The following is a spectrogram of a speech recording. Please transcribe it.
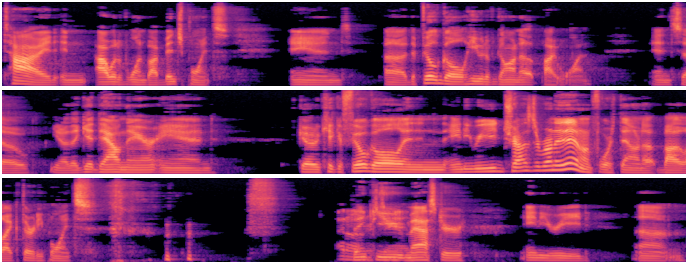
tied, and I would have won by bench points, and uh, the field goal he would have gone up by one, and so you know they get down there and go to kick a field goal, and Andy Reid tries to run it in on fourth down up by like 30 points. I don't Thank you. Master Andy Reid. Um,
